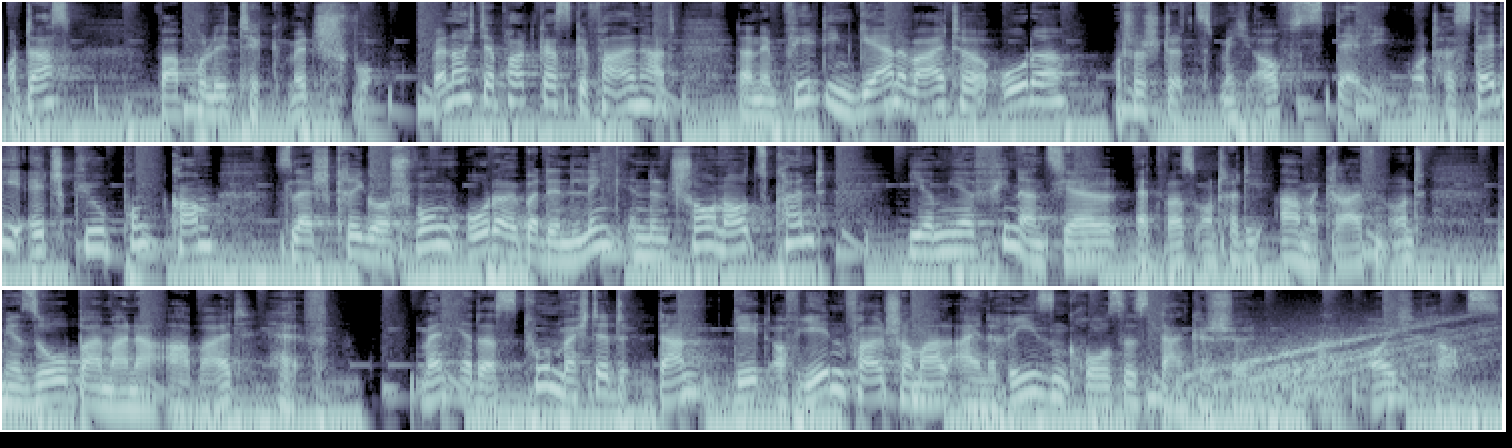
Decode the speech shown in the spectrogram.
Und das war Politik mit Schwung. Wenn euch der Podcast gefallen hat, dann empfehlt ihn gerne weiter oder unterstützt mich auf Steady. Unter steadyhq.com slash Gregor Schwung oder über den Link in den Show Notes könnt ihr mir finanziell etwas unter die Arme greifen und mir so bei meiner Arbeit helfen. Wenn ihr das tun möchtet, dann geht auf jeden Fall schon mal ein riesengroßes Dankeschön an euch raus.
